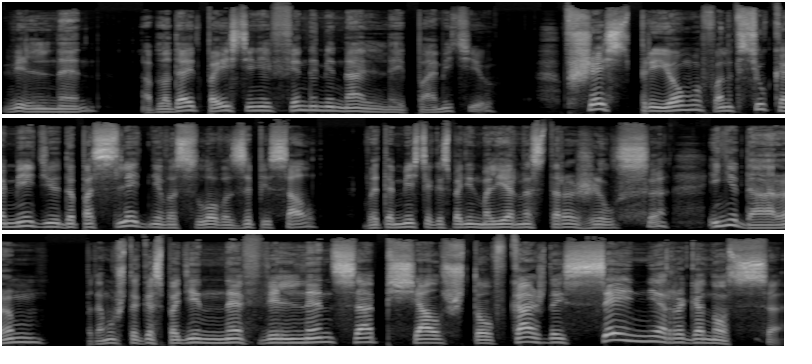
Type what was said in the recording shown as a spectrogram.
Вильнен обладает поистине феноменальной памятью. В шесть приемов он всю комедию до последнего слова записал, в этом месте господин Мольер насторожился, и недаром, потому что господин Неф Вильнен сообщал, что в каждой сцене рогоносца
